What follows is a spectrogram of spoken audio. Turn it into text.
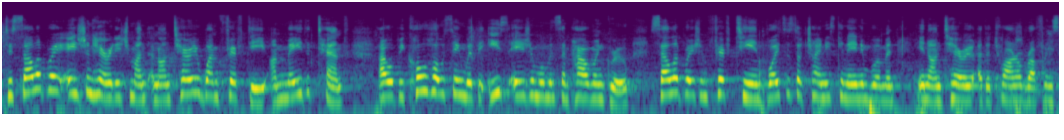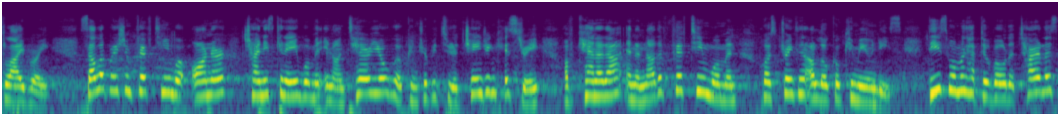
To celebrate Asian Heritage Month in Ontario 150 on May the 10th, I will be co-hosting with the East Asian Women's Empowerment Group Celebration 15 Voices of Chinese Canadian Women in Ontario at the Toronto Reference Library. Celebration 15 will honour Chinese Canadian women in Ontario who have contributed to the changing history of Canada and another 15 women who have strengthened our local communities. These women have devoted tireless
